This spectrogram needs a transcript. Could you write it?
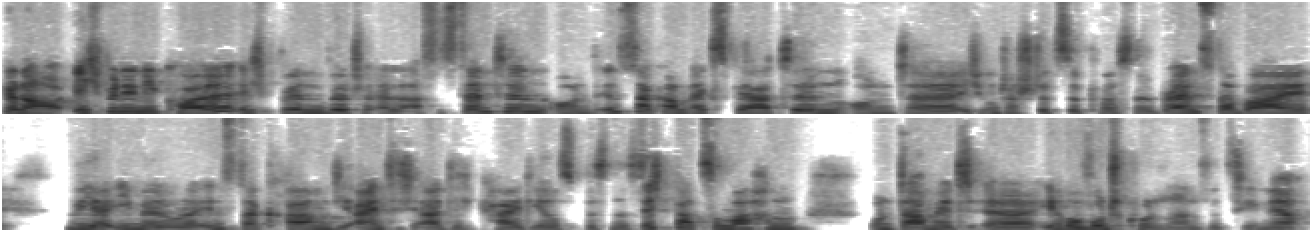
Genau, ich bin die Nicole, ich bin virtuelle Assistentin und Instagram-Expertin und äh, ich unterstütze Personal Brands dabei, via E-Mail oder Instagram die Einzigartigkeit ihres Business sichtbar zu machen und damit äh, ihre Wunschkunden anzuziehen, ja.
